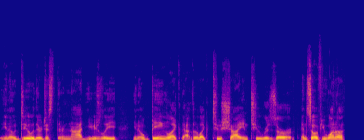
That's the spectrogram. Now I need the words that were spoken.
you know, do. They're just they're not usually, you know, being like that. They're like too shy and too reserved. And so if you want to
